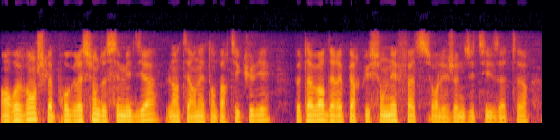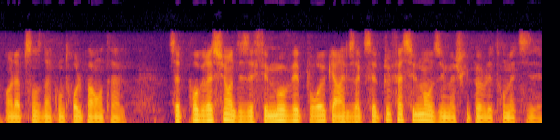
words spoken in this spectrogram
En revanche, la progression de ces médias, l'Internet en particulier, peut avoir des répercussions néfastes sur les jeunes utilisateurs en l'absence d'un contrôle parental. Cette progression a des effets mauvais pour eux car ils accèdent plus facilement aux images qui peuvent les traumatiser.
